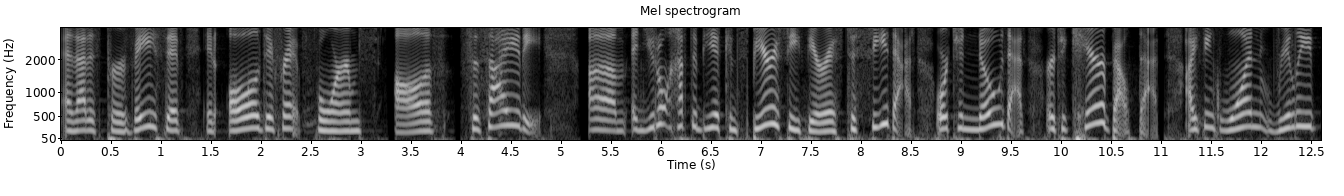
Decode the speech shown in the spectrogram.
and that is pervasive in all different forms of society. Um, and you don't have to be a conspiracy theorist to see that or to know that or to care about that. I think one really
